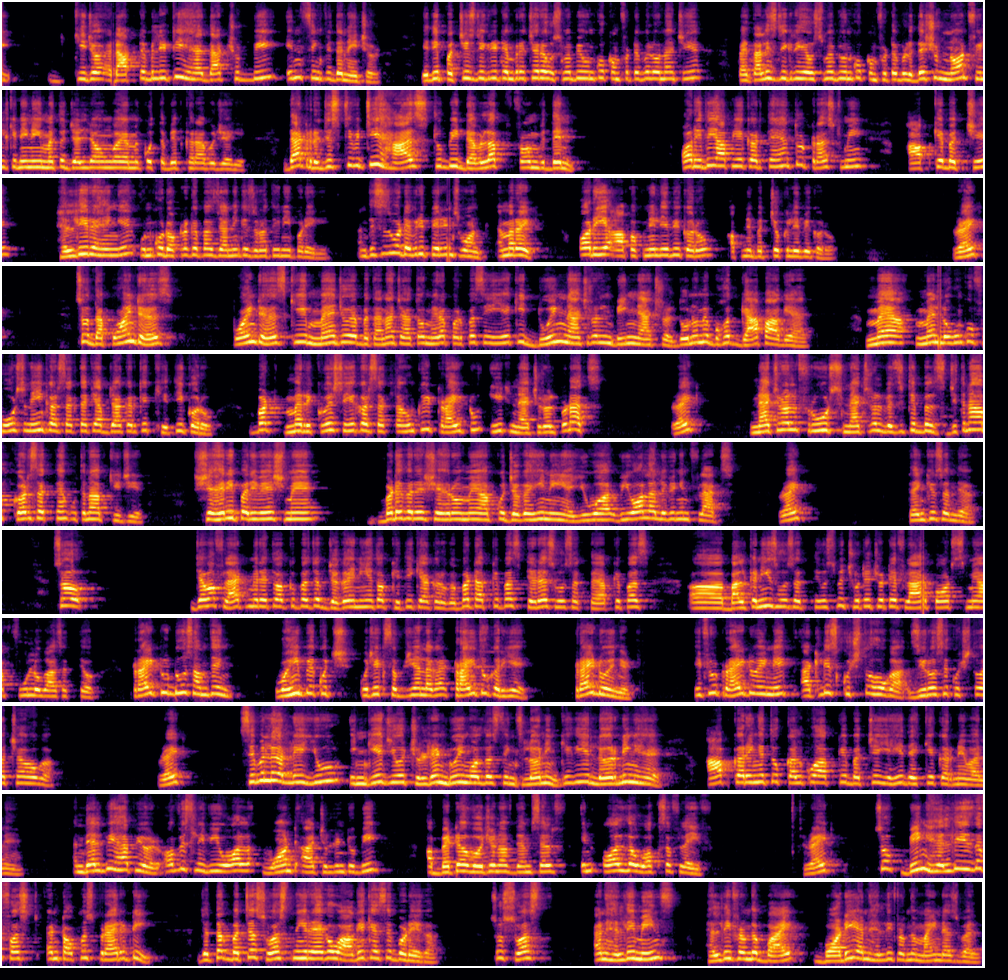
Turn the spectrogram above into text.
की जो अडेप्टेबिलिटी है that should be in sync with the nature यदि 25 degree temperature है, उसमें भी उनको comfortable होना चाहिए। 45 डिग्री है, उसमें भी उनको comfortable they should not feel कि नहीं नहीं, मैं तो जल जाऊँगा या मेरे को तबियत खराब हो जाएगी। That resistivity has to be develop from within और यदि आप ये करते हैं तो ट्रस्ट में आपके बच्चे हेल्दी रहेंगे, उनको डॉक्टर के पास जाने की ज़रूरत ही नहीं पड़ेगी। And this is what every parents want am right और ये आप अपने लिए भी करो, अपने बच्चों के लिए भी करो। Right so the point is point is कि मैं जो बताना चाहता हूँ, मेरा पर्पस यही है कि doing natural and being natural दोनों में बहुत गैप आ गया है। मैं मैं लोगों को फोर्स नहीं कर सकता कि आप जाकर के खेती करो। बट मैं रिक्वेस्ट ये कर सकता हूँ कि try to eat natural products right natural fruits natural vegetables जितना आप कर सकते हैं, उतना आप कीजिए। शहरी परिवेश में बड़े बड़े शहरों में आपको जगह ही नहीं है। You are we all are living in flats right thank you Sandhya so जब आप फ्लैट में रहते हो, आपके पास जब जगह ही नहीं है तो आप खेती क्या करोगे? बट आपके पास टेरेस हो सकता है, आपके पास बालकनीज हो सकती है, उसमें छोटे छोटे फ्लावर पॉट्स में आप फूल उगा सकते हो। ट्राई टू डू समथिंग वहीं पे कुछ कुछ एक सब्ज़ियाँ लगा ट्राई तो करिए try doing it if you try doing it at least कुछ तो होगा ज़ीरो से कुछ तो अच्छा होगा right? Similarly you engage your children doing all this things learning क्योंकि ये लर्निंग है। आप करेंगे तो कल को आपके बच्चे यही देख के करने वाले हैं। And they'll be happier obviously we all want our children to be a better version of themself in all the walks of life right so being healthy is the first and topmost priority जब तक बच्चा स्वस्थ नहीं रहेगा, वो आगे कैसे बढ़ेगा? सो स्वस्थ and healthy means healthy from the body and healthy from the mind as well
